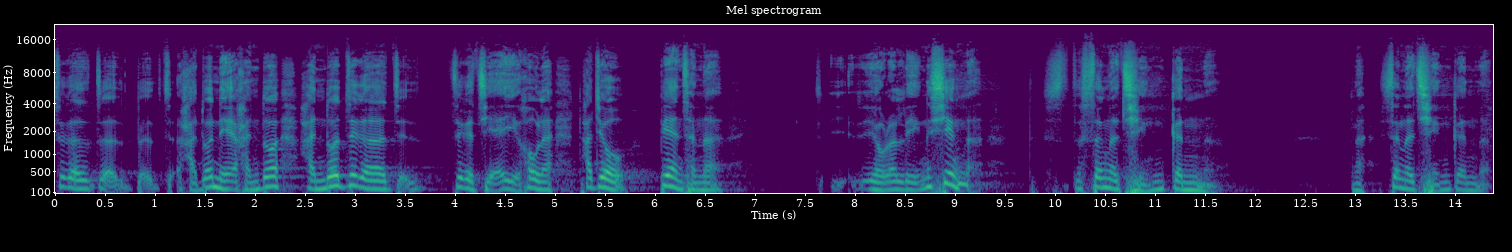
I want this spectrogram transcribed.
这个这很多年很多很多这个这这个节以后呢，它就变成了有了灵性了，生了情根了，那，生了情根了，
